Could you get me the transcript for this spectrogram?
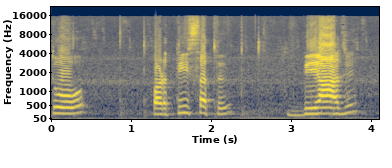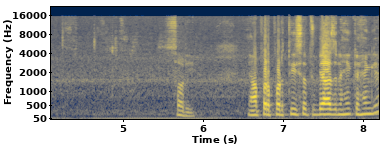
तो प्रतिशत ब्याज सॉरी यहाँ पर प्रतिशत ब्याज नहीं कहेंगे।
